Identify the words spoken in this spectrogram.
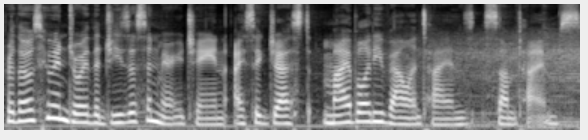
For those who enjoy the Jesus and Mary chain, I suggest My Bloody Valentine's sometimes.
